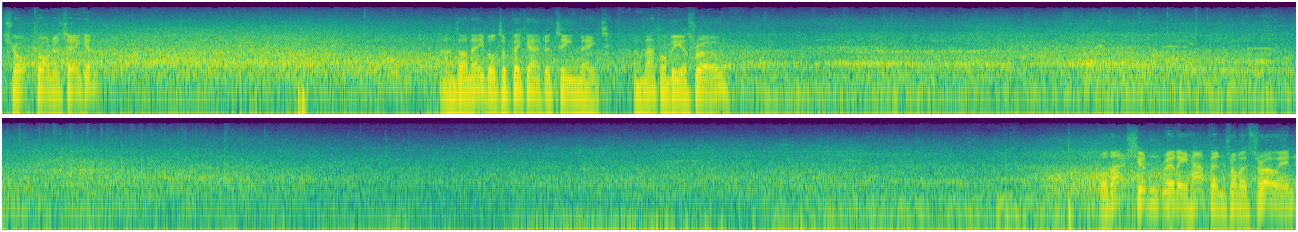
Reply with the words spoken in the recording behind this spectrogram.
Short corner taken. And unable to pick out a teammate. And that'll be a throw. Well, that shouldn't really happen from a throw-in.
